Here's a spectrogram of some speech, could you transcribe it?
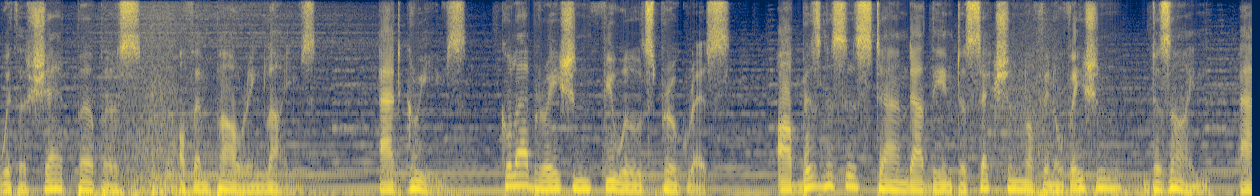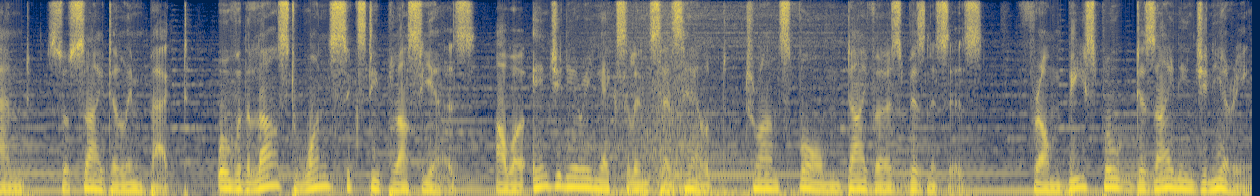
with a shared purpose of empowering lives. At Greaves, collaboration fuels progress. Our businesses stand at the intersection of innovation, design and societal impact. Over the last 160 plus years, our engineering excellence has helped transform diverse businesses. From bespoke design engineering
